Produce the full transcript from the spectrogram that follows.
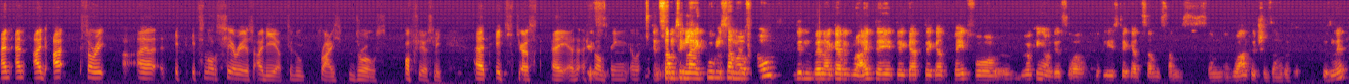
and and I, I sorry, uh, it, it's not a serious idea to do prize draws. Obviously, uh, it's just a, a, a something. uh, It's something like Google Summer of Code. Didn't when I got it right, they, they got they got paid for working on this, or at least they got some some some advantages out of it, isn't it?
